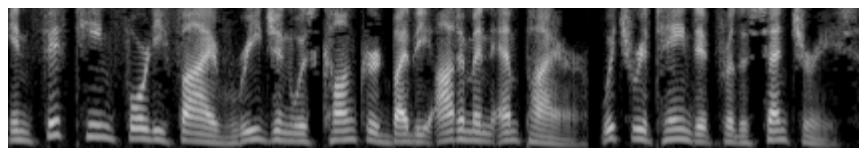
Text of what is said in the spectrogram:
In 1545 region was conquered by the Ottoman Empire, which retained it for the centuries.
